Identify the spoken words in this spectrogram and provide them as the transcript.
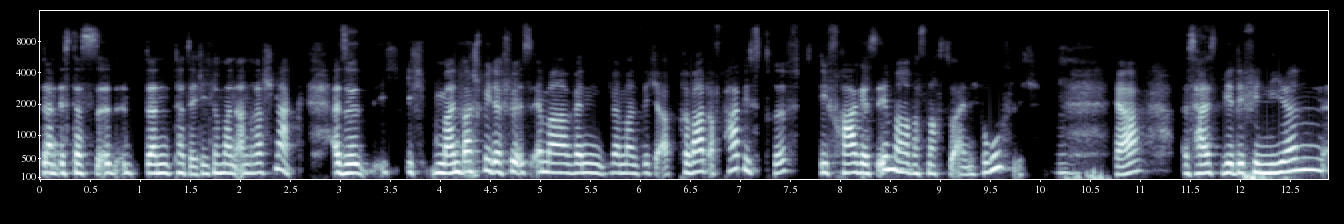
dann ist das äh, dann tatsächlich nochmal ein anderer Schnack. Also ich, ich, mein Beispiel dafür ist immer, wenn, wenn man sich privat auf Partys trifft, die Frage ist immer, was machst du eigentlich beruflich? Mhm. Ja, das heißt, wir definieren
